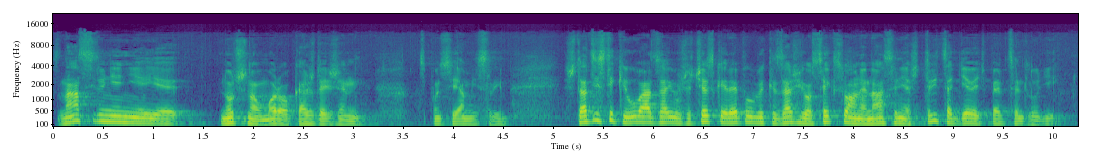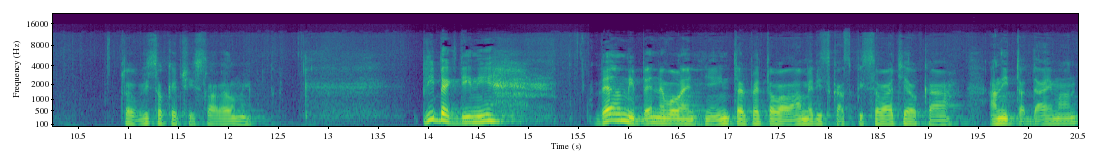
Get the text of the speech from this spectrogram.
Znásilnenie je nočnou morou každej ženy, aspoň si ja myslím. Štatistiky uvádzajú, že v Českej republike zažilo sexuálne násilie až 39% ľudí. To vysoké čísla veľmi. Príbeh Diny veľmi benevolentne interpretovala americká spisovateľka Anita Diamond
